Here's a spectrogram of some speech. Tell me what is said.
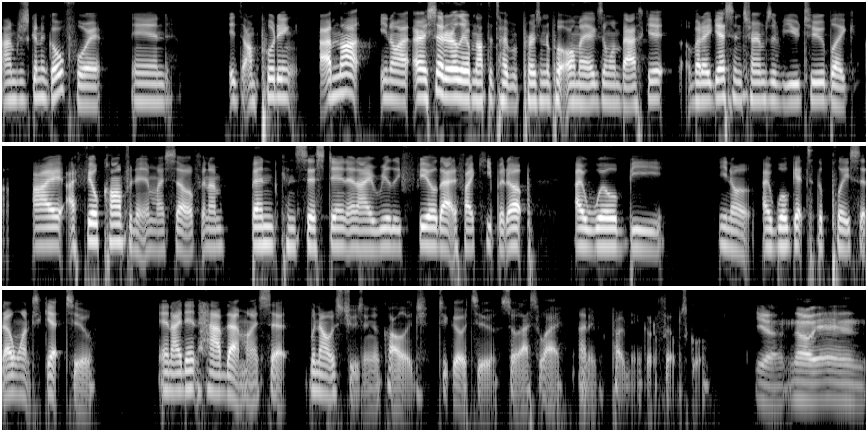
I'm just gonna go for it, and it's I'm putting. I'm not, you know, I, I said earlier I'm not the type of person to put all my eggs in one basket. But I guess in terms of YouTube, like I I feel confident in myself, and I'm been consistent, and I really feel that if I keep it up, I will be, you know, I will get to the place that I want to get to and I didn't have that mindset when I was choosing a college to go to. So that's why I didn't, probably didn't go to film school. Yeah, no, and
